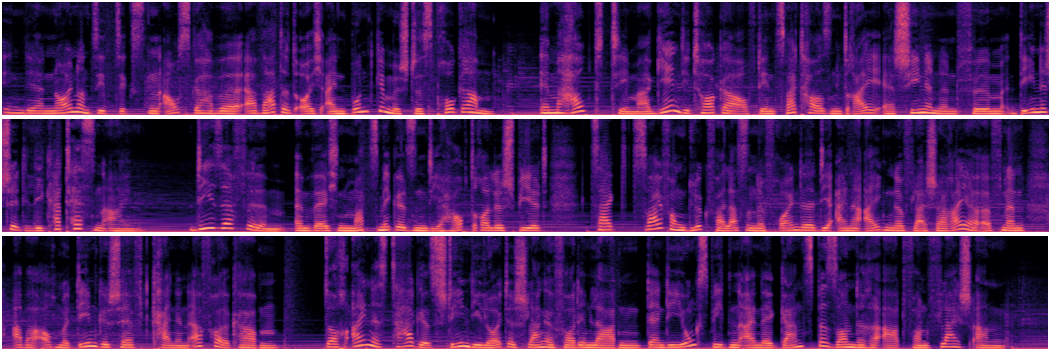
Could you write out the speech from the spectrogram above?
In der 79. Ausgabe erwartet euch ein bunt gemischtes Programm. Im Hauptthema gehen die Talker auf den 2003 erschienenen Film Dänische Delikatessen ein. Dieser Film, in welchem Mats Mikkelsen die Hauptrolle spielt, zeigt zwei vom Glück verlassene Freunde, die eine eigene Fleischerei eröffnen, aber auch mit dem Geschäft keinen Erfolg haben. Doch eines Tages stehen die Leute Schlange vor dem Laden, denn die Jungs bieten eine ganz besondere Art von Fleisch an.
